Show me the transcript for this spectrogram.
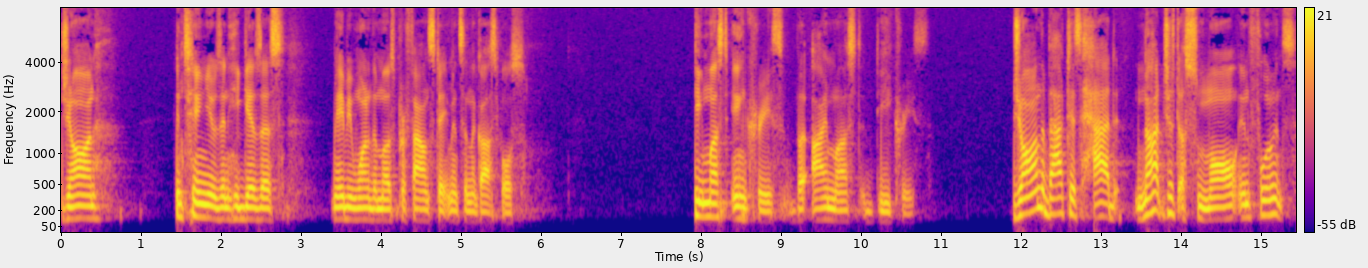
John continues and he gives us maybe one of the most profound statements in the Gospels. He must increase, but I must decrease. John the Baptist had not just a small influence,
